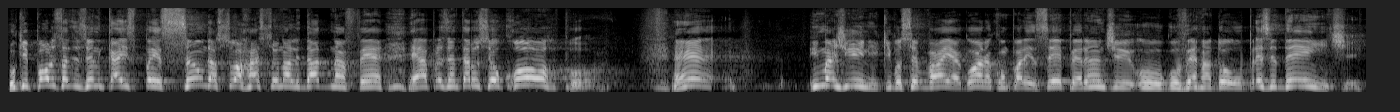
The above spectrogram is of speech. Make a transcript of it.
O que Paulo está dizendo é que a expressão da sua racionalidade na fé é apresentar o seu corpo. É, Imagine que você vai agora comparecer perante o governador, o presidente,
